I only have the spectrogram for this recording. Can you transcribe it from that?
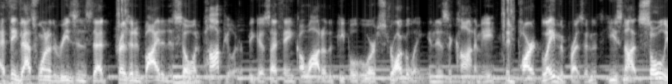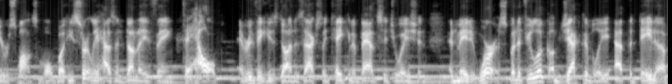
I think that's one of the reasons that President Biden is so unpopular, because I think a lot of the people who are struggling in this economy, in part, blame the president. He's not solely responsible, but he certainly hasn't done anything to help. Everything he's done is actually taken a bad situation and made it worse. But if you look objectively at the data,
